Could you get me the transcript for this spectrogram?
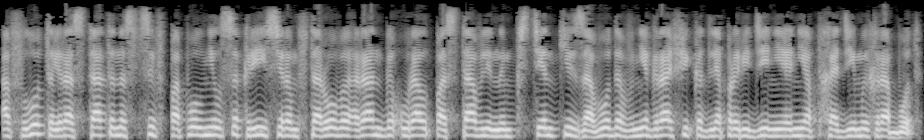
А флот аэростатоносцев пополнился крейсером второго ранга «Урал», поставленным к стенке завода вне графика для проведения необходимых работ.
